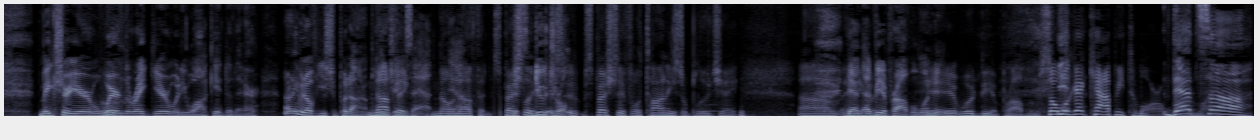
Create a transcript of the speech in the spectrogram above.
Make sure you're wearing the right gear when you walk into there. I don't even know if you should put on a Blue Nothing. Jays hat. No, Yeah. nothing. Especially It's neutral. Especially if Ohtani's a Blue Jay. Um, Yeah, that'd be a problem, wouldn't it? It would be a problem. So we'll get Cappy tomorrow. That's uh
